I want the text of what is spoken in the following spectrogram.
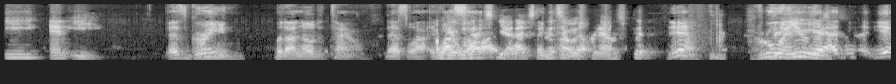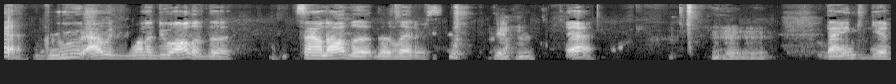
E N E. That's green, but I know the town. That's why. If Okay, I well that's it, yeah, that's that's how it's something else. pronounced. But Yeah. the Gruen, yeah, is- I yeah, Gru. I would want to do all of the sound all the the letters. Yeah. yeah. Mhm. Thank you.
